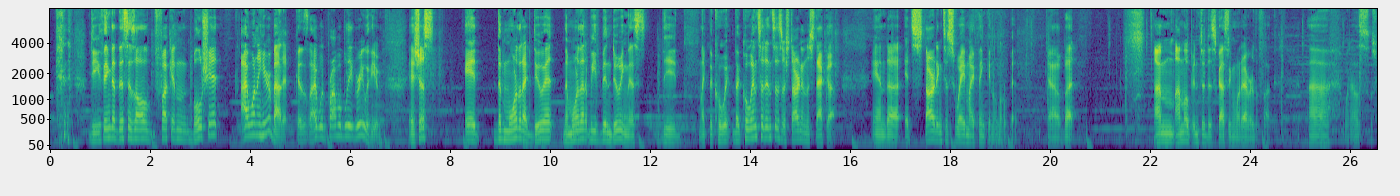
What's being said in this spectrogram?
do you think that this is all fucking bullshit? I want to hear about it because I would probably agree with you. It's just it. The more that I do it, the more that we've been doing this, the like the co- the coincidences are starting to stack up, and uh, it's starting to sway my thinking a little bit. Uh, but I'm I'm open to discussing whatever the fuck. Uh, what else?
